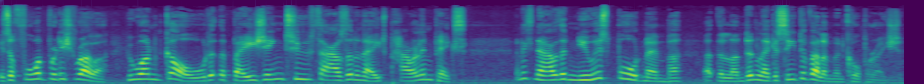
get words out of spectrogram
is a former British rower who won gold at the Beijing 2008 Paralympics and is now the newest board member at the London Legacy Development Corporation.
